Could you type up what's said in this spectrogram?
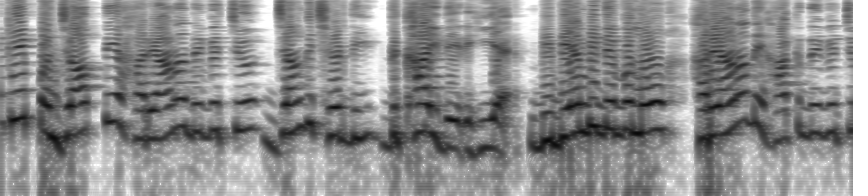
ਕੇ ਪੰਜਾਬ ਤੇ ਹਰਿਆਣਾ ਦੇ ਵਿੱਚ ਜੰਗ ਛਿੜਦੀ ਦਿਖਾਈ ਦੇ ਰਹੀ ਹੈ। ਬੀਬੀਐਮਬੀ ਦੇ ਵੱਲੋਂ ਹਰਿਆਣਾ ਦੇ ਹੱਕ ਦੇ ਵਿੱਚ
